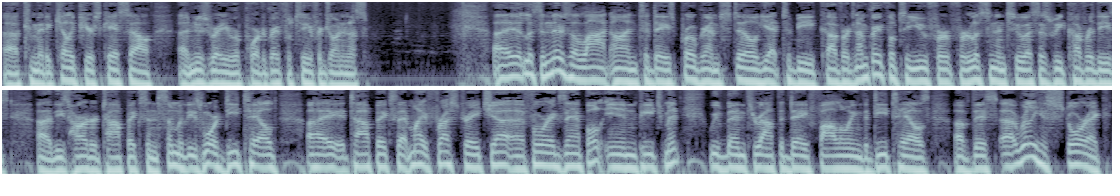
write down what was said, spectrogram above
uh, committed. Kelli Pierce, KSL uh, News Radio reporter. Grateful to you for joining us. Uh, listen, there's a lot on today's program still yet to be covered, and I'm grateful to you for, for listening to us as we cover these uh, these harder topics and some of these more detailed uh, topics that might frustrate you. For example, impeachment. We've been throughout the day following the details of this really historic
